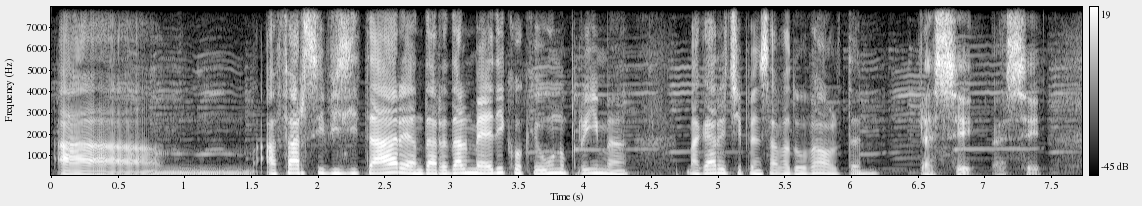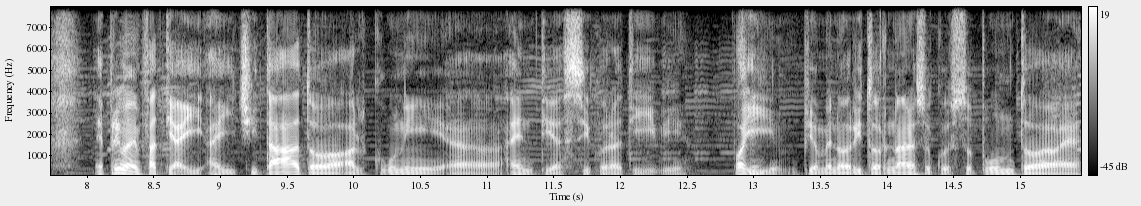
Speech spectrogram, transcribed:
a, a farsi visitare, andare dal medico che uno prima magari ci pensava due volte. Eh sì, eh sì. E prima infatti hai, hai citato alcuni uh, enti assicurativi. Puoi sì. più o meno ritornare su questo punto e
